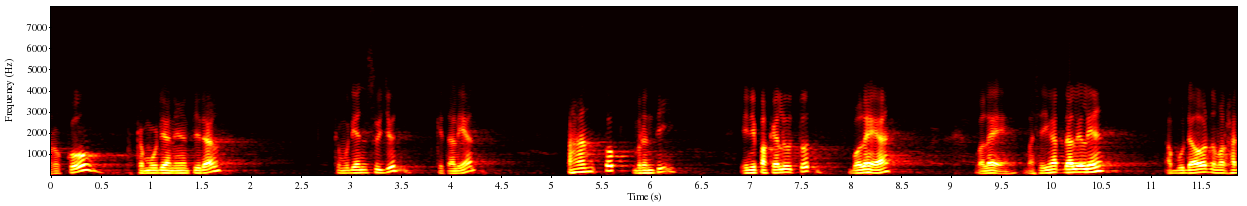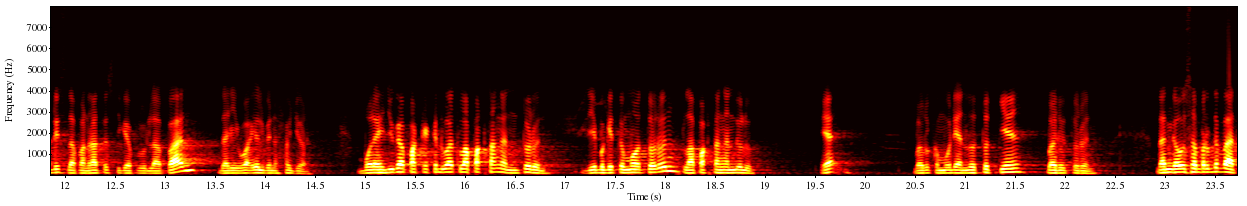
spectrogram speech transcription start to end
ruku, kemudian yang tidak, kemudian sujud, kita lihat, tahan, up, berhenti. Ini pakai lutut, boleh ya? Boleh. Masih ingat dalilnya? Abu Daud nomor hadis 838 dari Wa'il bin Hujur. Boleh juga pakai kedua telapak tangan turun. Jadi begitu mau turun, telapak tangan dulu. Ya. Baru kemudian lututnya baru turun. Dan gak usah berdebat.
